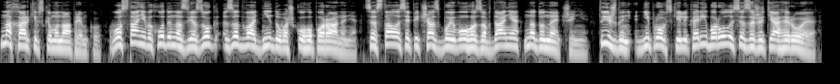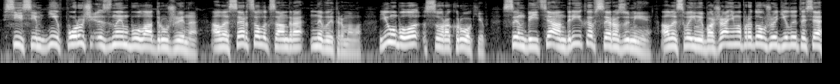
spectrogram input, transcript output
на харківському напрямку. Востаннє виходив на зв'язок за два дні до важкого поранення. Це сталося під час бойового завдання на Донеччині. Тиждень дніпровські лікарі боролися за життя героя. Всі сім днів поруч з ним була дружина, але серце Олександра не витримало. Йому було 40 років. Син бійця Андрійка все розуміє, але своїми бажаннями продовжує ділитися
